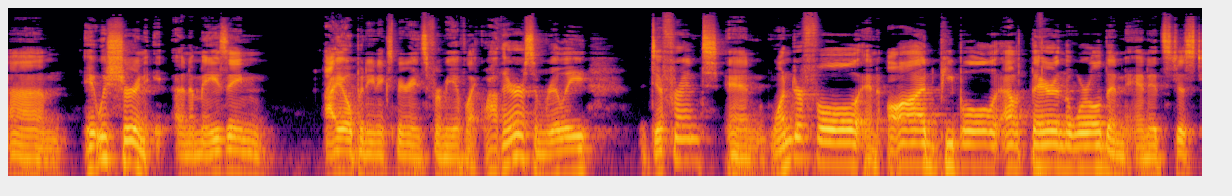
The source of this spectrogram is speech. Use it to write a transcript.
um, it was sure an, an amazing eye opening experience for me of like, wow, there are some really different and wonderful and odd people out there in the world and and it's just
